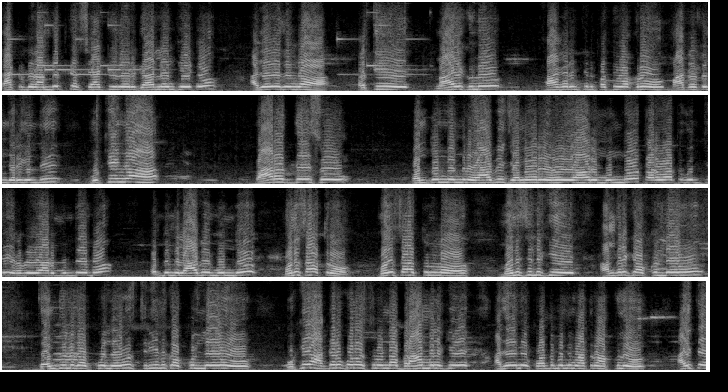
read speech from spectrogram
డాక్టర్ బిఆర్ అంబేద్కర్ స్టాట్యూ దగ్గర గార్లెన్ చేయటం అదేవిధంగా ప్రతి నాయకులు సహకరించిన ప్రతి ఒక్కరూ మాట్లాడటం జరిగింది. ముఖ్యంగా భారతదేశం పంతొమ్మిది వందల యాభై జనవరి ఇరవై ఆరు ముందు తర్వాత గురించి ఇరవై ఆరు ముందేమో పంతొమ్మిది వందల యాభై ముందు మనుశాస్త్రం మనుశాస్త్రంలో మనుషులకి అందరికీ హక్కులు లేవు. జంతువులకు హక్కులు లేవు స్త్రీలకు హక్కులు లేవు. ఒకే అగ్ర కులస్తులు ఉన్న బ్రాహ్మణులకి అదే కొంతమంది మాత్రం హక్కులు. అయితే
